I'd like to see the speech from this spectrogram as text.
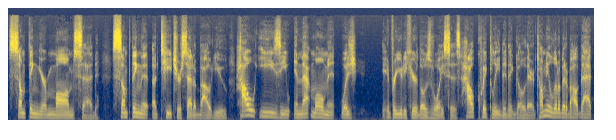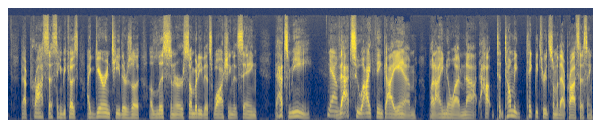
something your mom said? Something that a teacher said about you. How easy in that moment was for you to hear those voices? How quickly did it go there? Tell me a little bit about that that processing because I guarantee there's a, a listener or somebody that's watching that's saying, That's me. Yeah. That's who I think I am, but I know I'm not. How t- tell me take me through some of that processing.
